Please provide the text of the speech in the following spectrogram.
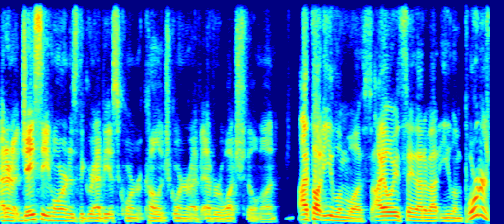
I don't know. Jaycee Horn is the grabbiest corner college corner I've ever watched film on. I thought Elam was. I always say that about Elam. Porter's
